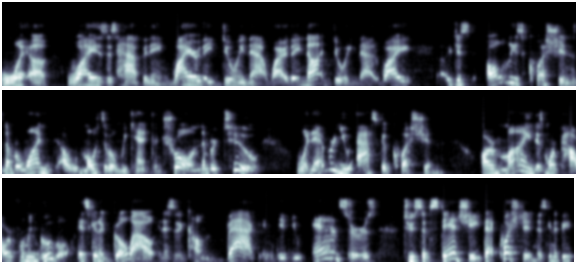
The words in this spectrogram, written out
Uh, why is this happening? Why are they doing that? Why are they not doing that? Why? Uh, just all these questions. Number one, uh, most of them we can't control. And number two, whenever you ask a question, our mind is more powerful than Google. It's going to go out and it's going to come back and give you answers to substantiate that question. It's going to be,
